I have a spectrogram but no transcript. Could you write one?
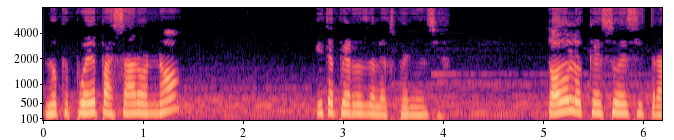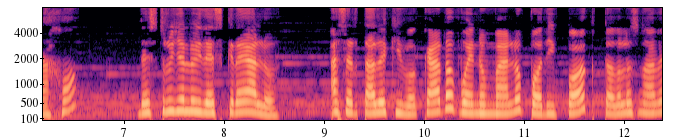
lo que puede pasar o no? Y te pierdes de la experiencia. Todo lo que eso es y trajo, destruyelo y descréalo. Acertado, equivocado, bueno, malo, podipoc, todos los nueve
